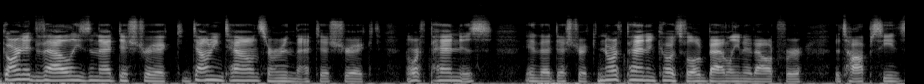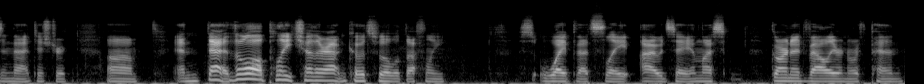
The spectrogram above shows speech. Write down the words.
Garnet Valley's in that district. Downingtowns are in that district. North Penn is in that district. North Penn and Coatesville are battling it out for the top seeds in that district. Um, and that they'll all play each other out, and Coatesville will definitely wipe that slate. I would say, unless Garnet Valley or North Penn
